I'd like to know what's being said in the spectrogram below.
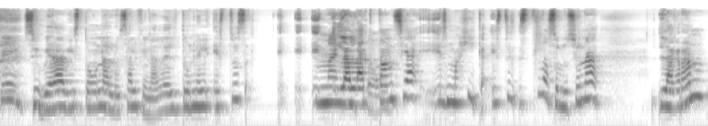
Sí. si hubiera visto una luz al final del túnel. Esto es. eh, eh, Mágico. La lactancia es mágica. Este- Esta es la solución a la gran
